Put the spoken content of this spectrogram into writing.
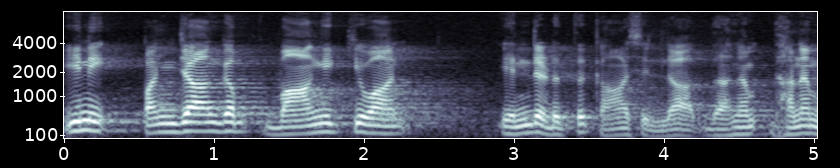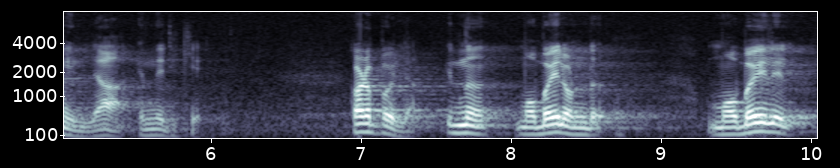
ഇനി പഞ്ചാംഗം വാങ്ങിക്കുവാൻ എന്റെ അടുത്ത് കാശില്ല ധനം ധനമില്ല എന്നിരിക്കെ. കുഴപ്പമില്ല. ഇന്ന് മൊബൈലുണ്ട്. മൊബൈലിൽ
